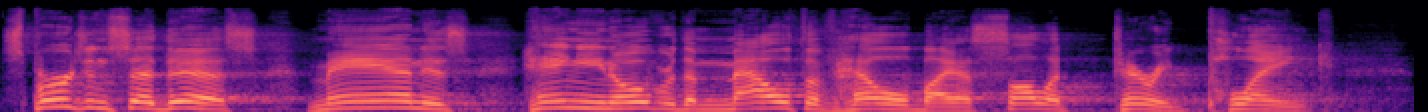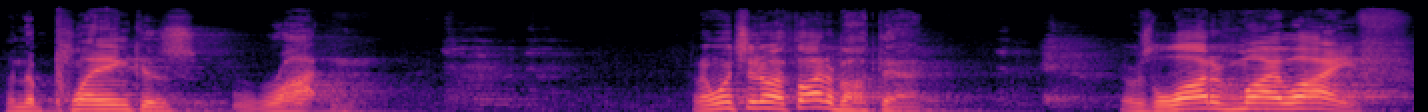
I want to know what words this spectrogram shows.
Spurgeon said this Man is hanging over the mouth of hell by a solitary plank, and the plank is rotten. And I want you to know, I thought about that. There was a lot of my life,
